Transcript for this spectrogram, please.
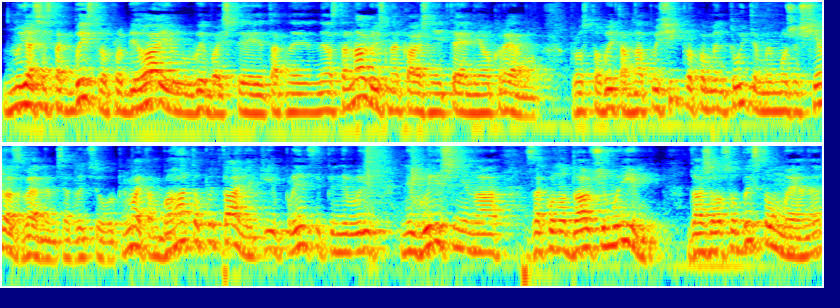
Ну, я зараз так швидко пробігаю, вибачте, так не, не останавливаюсь на кожній темі окремо. Просто ви там напишіть, прокоментуйте, ми може ще раз звернемося до цього. Понимаєте, там багато питань, які в принципі не, вирі... не вирішені на законодавчому рівні. Навіть особисто в мене,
